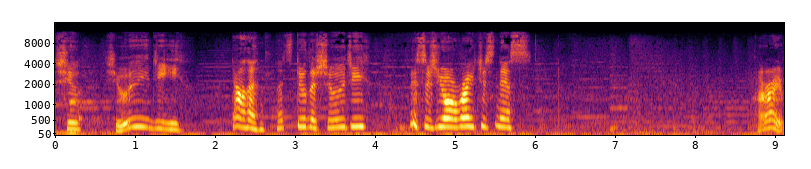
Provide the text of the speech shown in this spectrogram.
Shu Shuji. Now then, let's do the Shuji. This is your righteousness. Alright.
